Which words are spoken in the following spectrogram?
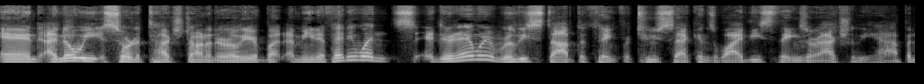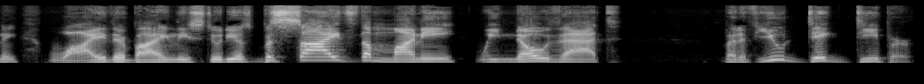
and I know we sort of touched on it earlier, but I mean, if anyone did anyone really stop to think for two seconds why these things are actually happening, why they're buying these studios, besides the money, we know that. But if you dig deeper,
